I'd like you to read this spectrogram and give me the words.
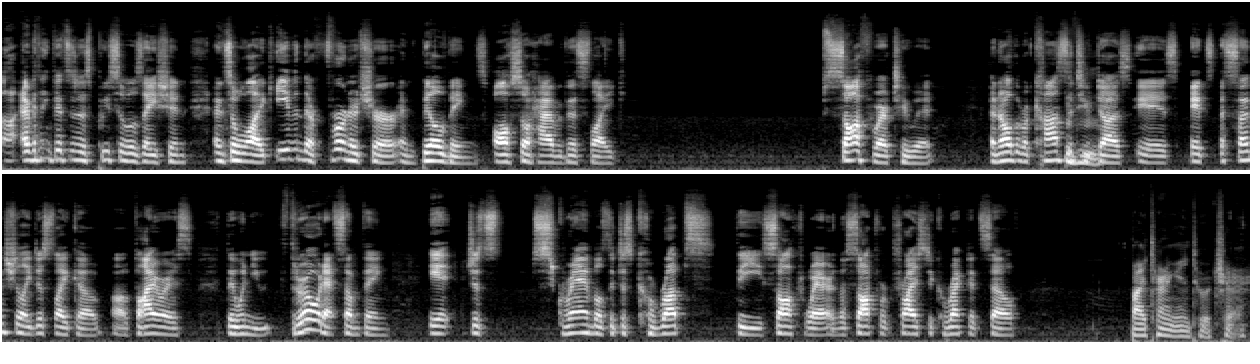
uh, everything fits into this pre-civilization, and so like even their furniture and buildings also have this like software to it. And all the reconstitute does is it's essentially just like a, a virus that when you throw it at something, it just scrambles, it just corrupts the software, and the software tries to correct itself by turning it into a chair.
